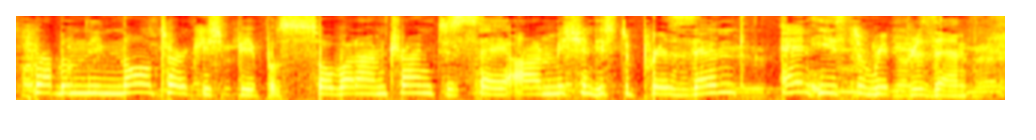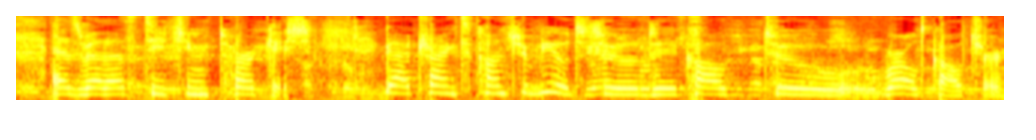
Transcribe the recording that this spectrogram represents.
probably no Turkish people. So, what I'm trying to say, our mission is to present and is to represent, as well as teaching Turkish. We are trying to contribute to the cult to world culture.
